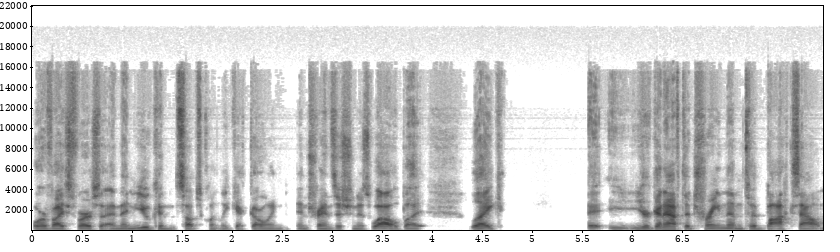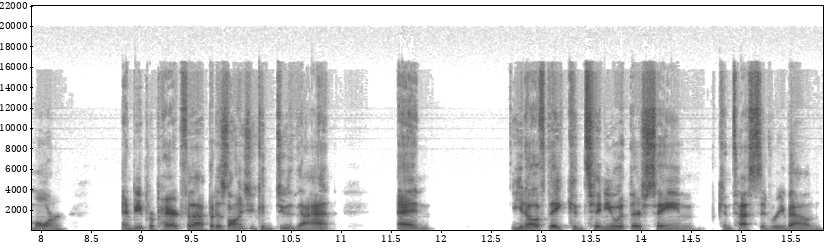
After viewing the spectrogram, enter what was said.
or vice versa. And then you can subsequently get going in transition as well. But like, eh, it, you're going to have to train them to box out more and be prepared for that. But as long as you can do that and you know, if they continue with their same contested rebound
